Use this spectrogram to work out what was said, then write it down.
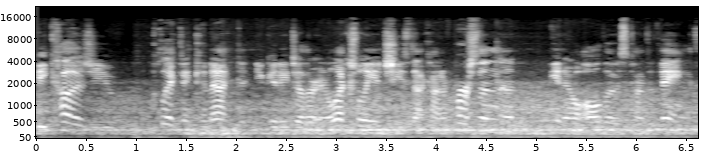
because you click and connect and you get each other intellectually and she's that kind of person and you know all those kinds of things.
